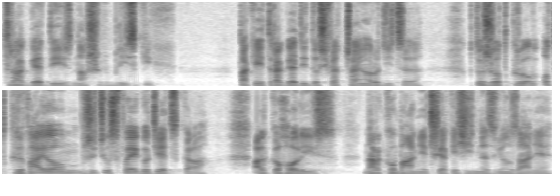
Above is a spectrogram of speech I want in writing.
tragedii z naszych bliskich. Takiej tragedii doświadczają rodzice, którzy odkry- odkrywają w życiu swojego dziecka alkoholizm, narkomanię czy jakieś inne związanie,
